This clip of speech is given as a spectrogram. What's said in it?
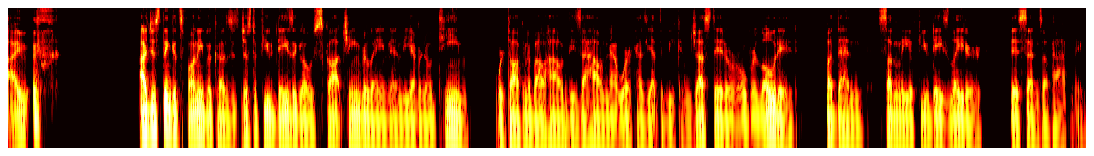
I I just think it's funny because just a few days ago, Scott Chamberlain and the Evernode team were talking about how the Xahau uh, network has yet to be congested or overloaded. But then suddenly, a few days later, this ends up happening.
